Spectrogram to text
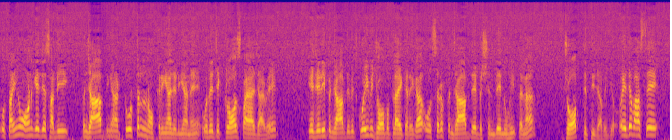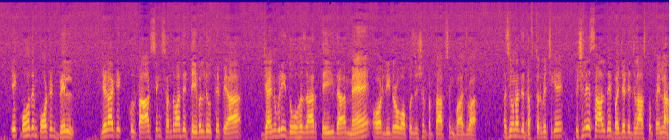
ਉਹ ਤਾਈਓ ਆਉਣਗੇ ਜੇ ਸਾਡੀ ਪੰਜਾਬ ਦੀਆਂ ਟੋਟਲ ਨੌਕਰੀਆਂ ਜਿਹੜੀਆਂ ਨੇ ਉਹਦੇ 'ਚ ਇੱਕ ਕਲੌਜ਼ ਪਾਇਆ ਜਾਵੇ। ਕਿ ਜਿਹੜੀ ਪੰਜਾਬ ਦੇ ਵਿੱਚ ਕੋਈ ਵੀ ਜੌਬ ਅਪਲਾਈ ਕਰੇਗਾ, ਉਹ ਸਿਰਫ ਪੰਜਾਬ ਦੇ ਬਸ਼ਿੰਦੇ ਨੂੰ ਹੀ ਪਹਿਲਾਂ ਜੌਬ ਦਿੱਤੀ ਜਾਵੇਗੀ। ਉਹ ਇਹਦੇ ਵਾਸਤੇ ਇੱਕ ਬਹੁਤ ਇੰਪੋਰਟੈਂਟ ਬਿੱਲ ਜਿਹੜਾ ਕਿ ਕੁਲਤਾਰ ਸਿੰਘ ਸੰਧਵਾ ਦੇ ਟੇਬਲ ਦੇ ਉੱਤੇ ਪਿਆ। ਜਨਵਰੀ 2023 ਦਾ ਮੈਂ ਔਰ leader of opposition Pratap Singh Bajwa, ਅਸੀਂ ਉਹਨਾਂ ਦੇ ਦਫ਼ਤਰ ਵਿੱਚ ਗਏ। ਪਿਛਲੇ ਸਾਲ ਦੇ ਬਜਟ ਇਜਲਾਸ ਤੋਂ ਪਹਿਲਾਂ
